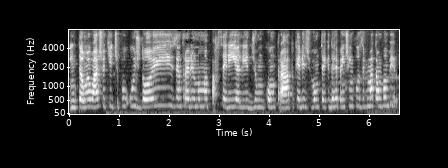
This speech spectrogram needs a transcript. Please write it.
Então eu acho que, tipo, os dois entrariam numa parceria ali de um contrato que eles vão ter que, de repente, inclusive, matar um vampiro.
